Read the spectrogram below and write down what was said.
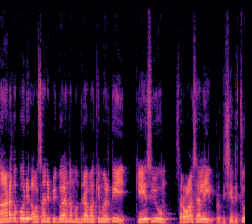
നാടകപ്പോര് അവസാനിപ്പിക്കുക എന്ന മുദ്രാവാക്യമുയർത്തി കെ എസ് യുവും സർവകലാശാലയിൽ പ്രതിഷേധിച്ചു.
